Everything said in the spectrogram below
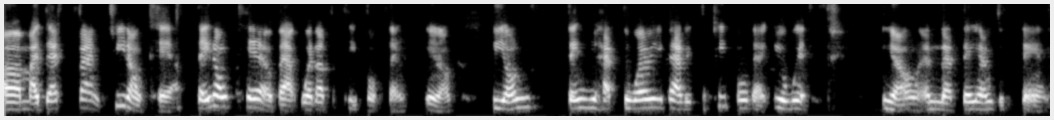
uh, my best friend, she don't care. They don't care about what other people think, you know. The only thing you have to worry about is the people that you're with, you know, and that they understand.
